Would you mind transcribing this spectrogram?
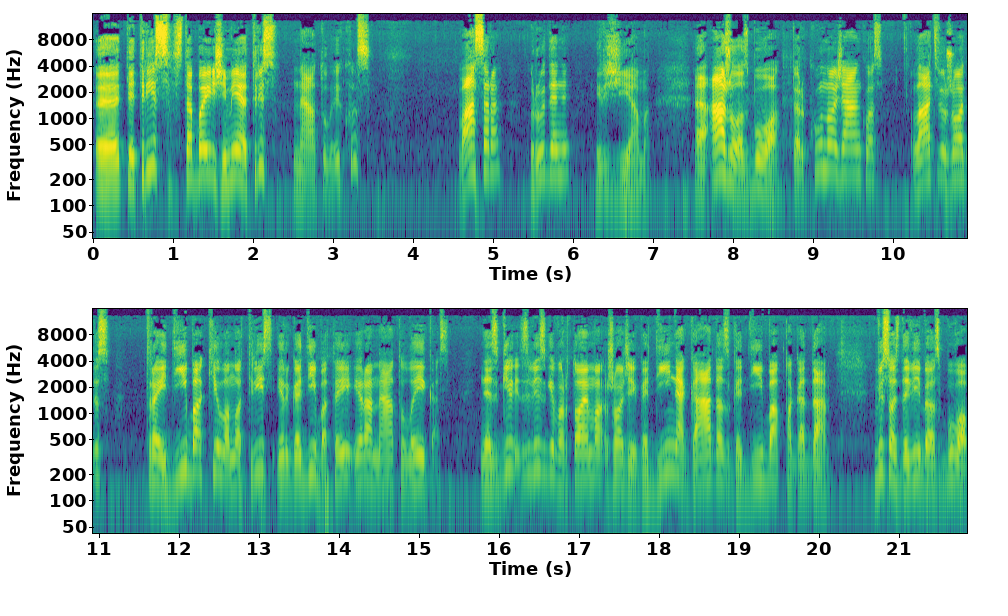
E, tie trys stabai žymėjo tris metų laikus. Vasarą, rudenį ir žiemą. E, ažalas buvo perkūno ženklas, latvių žodis traidyba kilo nuo 3 ir gadyba, tai yra metų laikas. Nes visgi vartojama žodžiai gadynė, gadas, gadyba, pagada. Visos devybės buvo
